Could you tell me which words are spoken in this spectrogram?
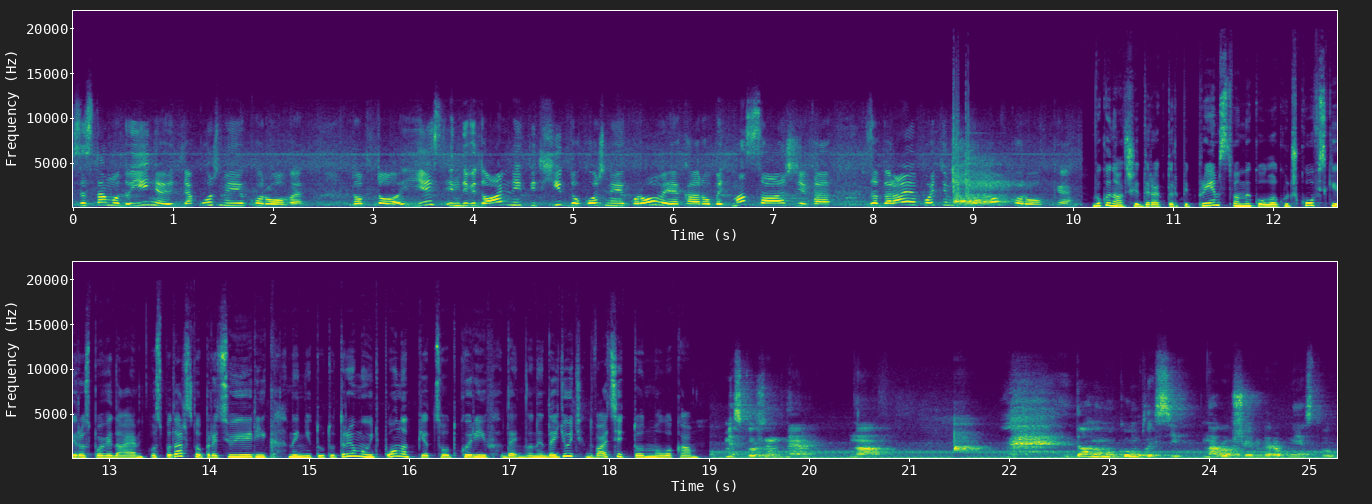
систему доїння для кожної корови. Тобто є індивідуальний підхід до кожної корови, яка робить масаж, яка забирає потім молоко в коровки. Виконавчий директор підприємства Микола Кучковський розповідає, господарство працює рік. Нині тут утримують понад 500 корів. В День вони дають 20 тонн молока. Ми з кожним днем на даному комплексі нарощуємо виробництво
